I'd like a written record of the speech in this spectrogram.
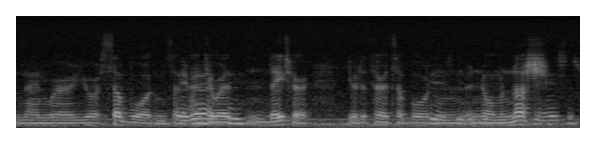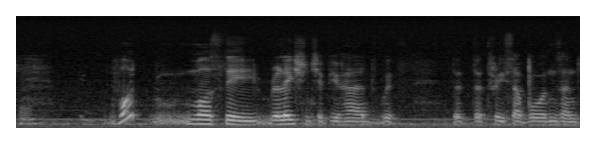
men were your sub-wardens, and, and you were, mm. later, you were the third sub-warden, Yes, Norman Lush. Yes, that's right. What was the relationship you had with the, the three sub-wardens, and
